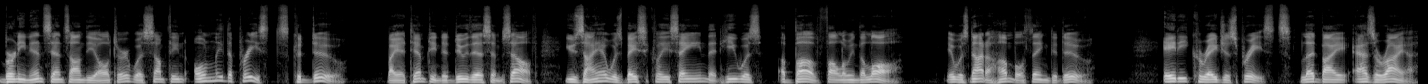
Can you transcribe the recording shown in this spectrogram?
Burning incense on the altar was something only the priests could do. By attempting to do this himself, Uzziah was basically saying that he was above following the law. It was not a humble thing to do. Eighty courageous priests, led by Azariah,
